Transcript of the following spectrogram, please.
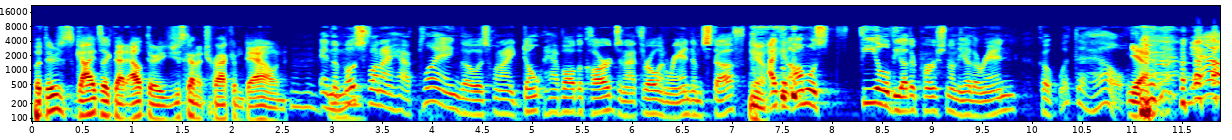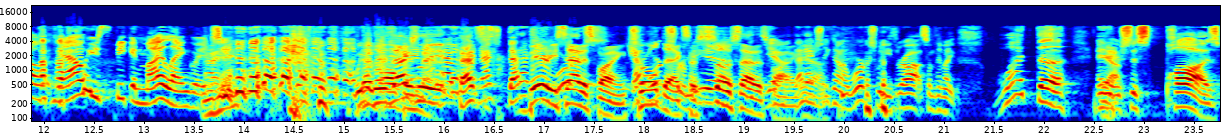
but there's guides like that out there, you just got to track them down. Mm-hmm. And the most fun I have playing though is when I don't have all the cards and I throw in random stuff. Yeah. I can almost feel the other person on the other end go, "What the hell?" Yeah. now now he's speaking my language. No, there's actually that's That- that actually very works. satisfying. That Troll decks are me. so satisfying. Yeah, that yeah. actually kind of works when you throw out something like, "What the?" and Yeah. there's this pause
